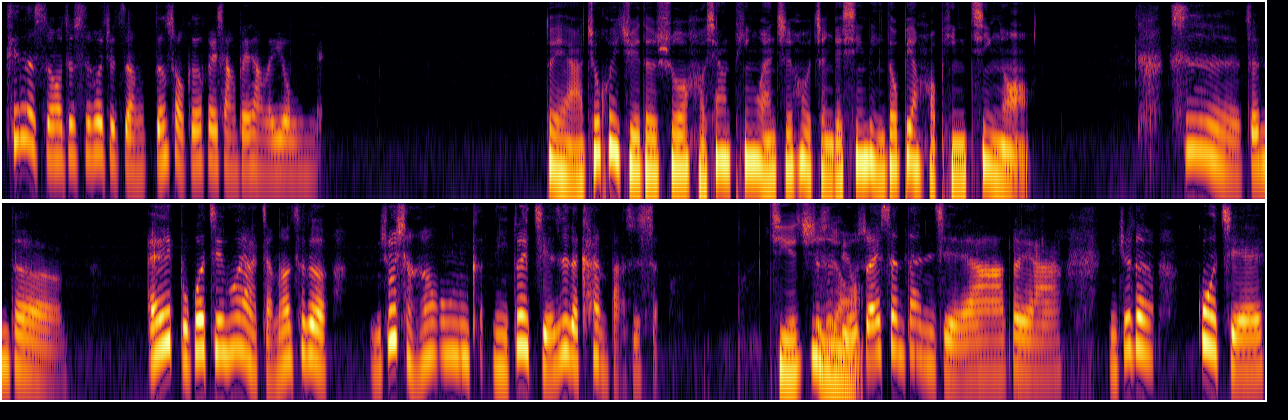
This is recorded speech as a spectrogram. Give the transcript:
听的时候，就是会觉得整整首歌非常非常的优美。对呀、啊，就会觉得说，好像听完之后，整个心灵都变好平静哦。是真的。哎，不过金慧啊，讲到这个，我就想要问问你对节日的看法是什么？节日、哦、就是比如说，哎，圣诞节啊，对呀、啊，你觉得过节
